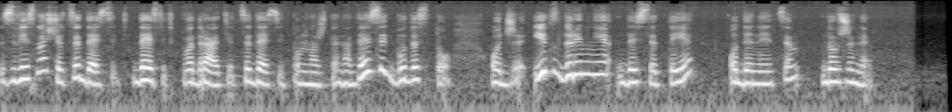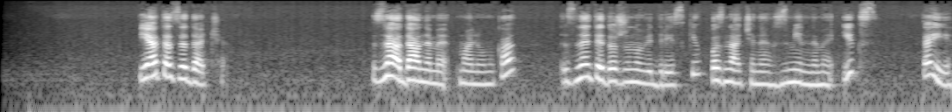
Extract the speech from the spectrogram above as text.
Звісно, що це 10. 10 в квадраті це 10 помножити на 10 буде 100. Отже, х дорівнює 10 одиницям довжини. П'ята задача. За даними малюнка, знайти довжину відрізків, позначених змінними х та y.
